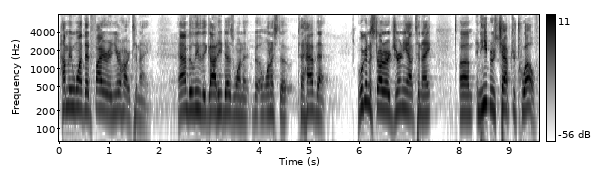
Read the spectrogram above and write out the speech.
How many want that fire in your heart tonight? And I believe that God, He does want to want us to, to have that. We're going to start our journey out tonight um, in Hebrews chapter 12.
